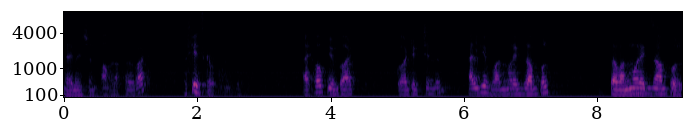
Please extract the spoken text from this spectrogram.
Dimension formula for what? The physical quantities. I hope you got got it children. I'll give one more example. The one more example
